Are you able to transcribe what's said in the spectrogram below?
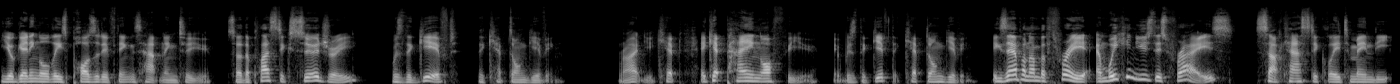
you're getting all these positive things happening to you. So the plastic surgery was the gift that kept on giving right? You kept it kept paying off for you. It was the gift that kept on giving. Example number 3, and we can use this phrase sarcastically to mean the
